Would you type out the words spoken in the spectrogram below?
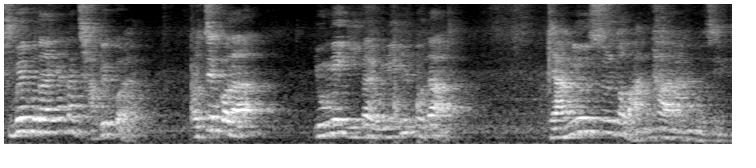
두 배보다는 약간 작을 거야. 어쨌거나 용액 2가 용액 1보다 양이온수는 더 많다라는 거지.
